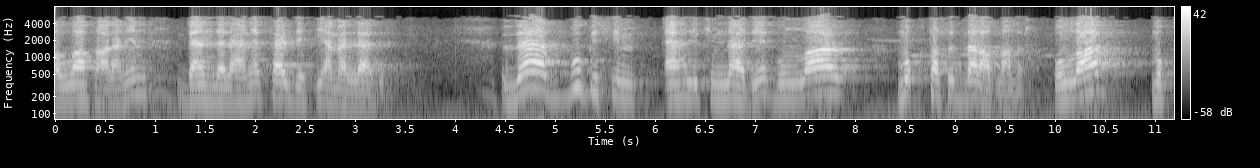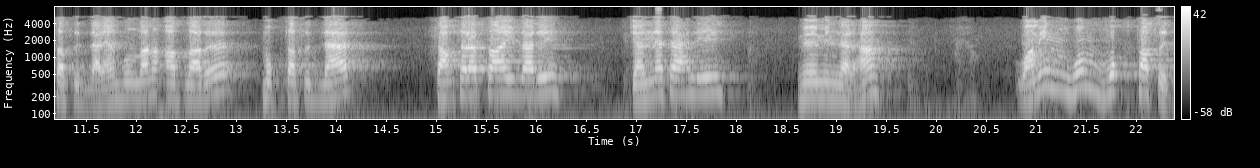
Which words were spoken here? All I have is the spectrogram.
Allah Teala'nın bəndələrinə fərz etdiyi əməllərdir. Və bu qism əhli kimlərdir? Bunlar muqtasidlər adlanır. Bunlar muqtasidlər, yəni bunların adları muqtasidlər, sağ tərəf sahibləri, cənnət əhli, möminlər, hə? Və minhum muqtasid.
